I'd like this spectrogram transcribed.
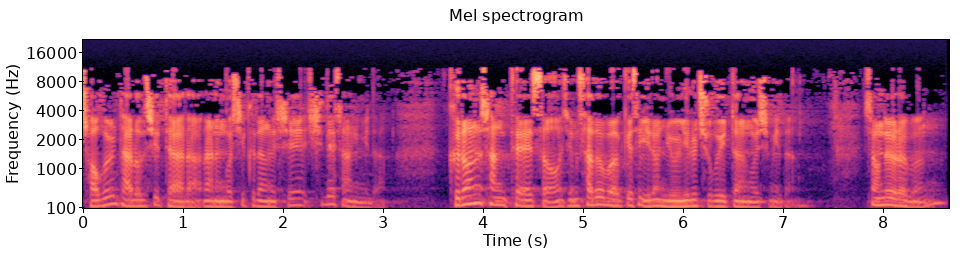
적을 다루듯이 대하라라는 것이 그 당시의 시대상입니다. 그런 상태에서 지금 사도 바울께서 이런 윤리를 주고 있다는 것입니다. 성도 여러분,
